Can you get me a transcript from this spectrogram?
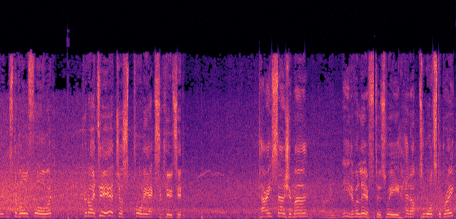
brings the ball forward. Good idea, just poorly executed. Paris Saint-Germain are in need of a lift as we head up towards the break.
